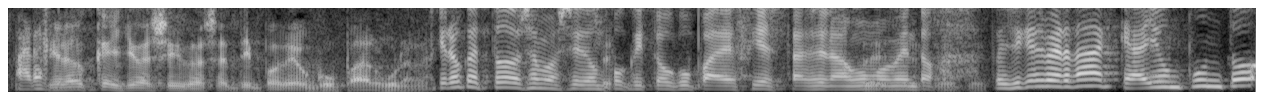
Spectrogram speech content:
parece Creo que yo he sido ese tipo de ocupa alguna vez. Creo que todos hemos sido un poquito ocupa de fiestas en algún Sí, momento. Pero sí que es verdad que hay un punto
